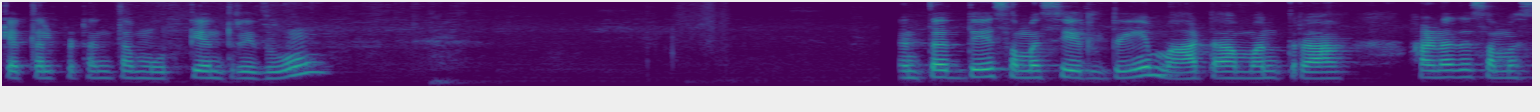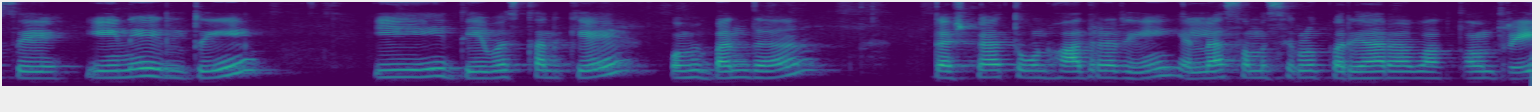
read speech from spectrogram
ಕೆತ್ತಲ್ಪಟ್ಟಂಥ ಮೂರ್ತಿ ಅಂತ್ರಿ ಇದು. ಅಂಥದ್ದೇ ಸಮಸ್ಯೆ ಇಲ್ರಿ. ಮಾಟ, ಮಂತ್ರ, ಹಣದ ಸಮಸ್ಯೆ ಏನೇ ಇಲ್ರಿ. ಈ ದೇವಸ್ಥಾನಕ್ಕೆ ಒಮ್ಮೆ ಬಂದು ದರ್ಶನ ತೊಗೊಂಡು ಹೋದ್ರೆ ರೀ ಎಲ್ಲ ಸಮಸ್ಯೆಗಳು ಪರಿಹಾರವಾಗ್ತಾವಂತ್ರಿ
